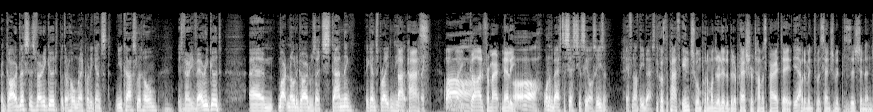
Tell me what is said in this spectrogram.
regardless, is very good, but their home record against Newcastle at home Mm. is very, very good. Um, Martin Odegaard was outstanding against Brighton. He That had, pass. like, oh ah, my God, for Martinelli. Oh, one of the best assists you'll see all season, if not the best. Because the pass into him put him under a little bit of pressure. Thomas Partey Yeah. put him into a central mid position, and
